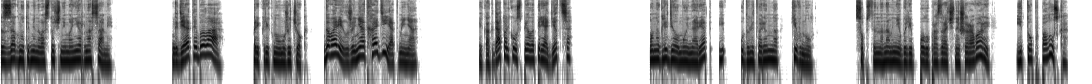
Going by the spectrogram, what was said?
с загнутыми на восточный манер носами. «Где ты была?» — прикрикнул мужичок. «Говорил же, не отходи от меня!» «И когда только успела переодеться?» Он оглядел мой наряд и удовлетворенно кивнул. Собственно, на мне были полупрозрачные шаровары и топ-полоска.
